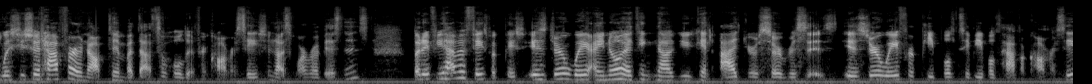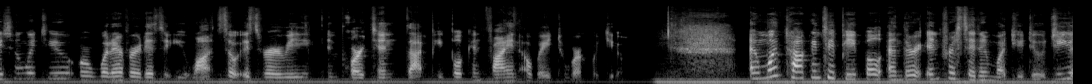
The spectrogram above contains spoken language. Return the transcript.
which you should have for an opt-in, but that's a whole different conversation. That's more of a business. But if you have a Facebook page, is there a way, I know I think now you can add your services. Is there a way for people to be able to have a conversation with you or whatever it is that you want? So it's very important that people can find a way to work with you. And when talking to people and they're interested in what you do, do you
